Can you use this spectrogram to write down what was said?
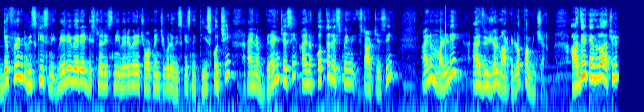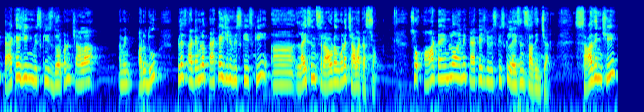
డిఫరెంట్ విస్కీస్ని వేరే వేరే డిస్టిలరీస్ని వేరే వేరే చోట నుంచి కూడా విస్కీస్ని తీసుకొచ్చి ఆయన బ్లెండ్ చేసి ఆయన కొత్త రెసిపీని స్టార్ట్ చేసి ఆయన మళ్ళీ యాజ్ యూజువల్ మార్కెట్లోకి పంపించారు. అదే టైంలో యాక్చువల్లీ ప్యాకేజింగ్ విస్కీస్ దొరకడం చాలా ఐ మీన్ అరుదు. ప్లస్ ఆ టైంలో ప్యాకేజ్డ్ విస్కీస్కి లైసెన్స్ రావడం కూడా చాలా కష్టం. సో ఆ టైంలో ఆయన ప్యాకేజ్డ్ విస్కీస్కి లైసెన్స్ సాధించారు. సాధించి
